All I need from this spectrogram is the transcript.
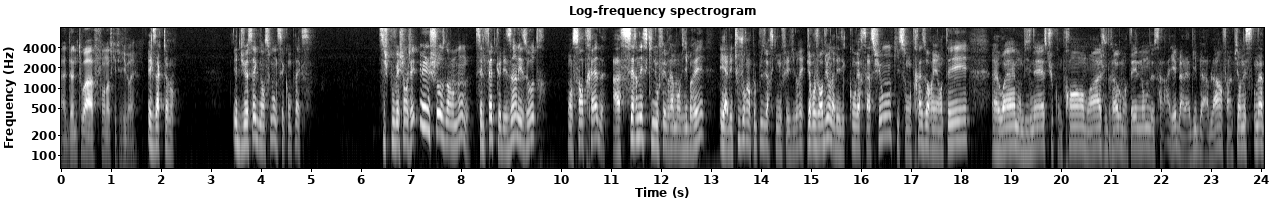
euh, donne-toi à fond dans ce qui te fait vibrer. Exactement. Et Dieu sait que dans ce monde, c'est complexe. Si je pouvais changer une chose dans le monde, c'est le fait que les uns les autres, on s'entraide à cerner ce qui nous fait vraiment vibrer et aller toujours un peu plus vers ce qui nous fait vibrer. Aujourd'hui, on a des conversations qui sont très orientées. Euh, ouais, mon business, tu comprends, moi, je voudrais augmenter le nombre de salariés, blablabla, bla. Enfin, puis on, est, on a,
